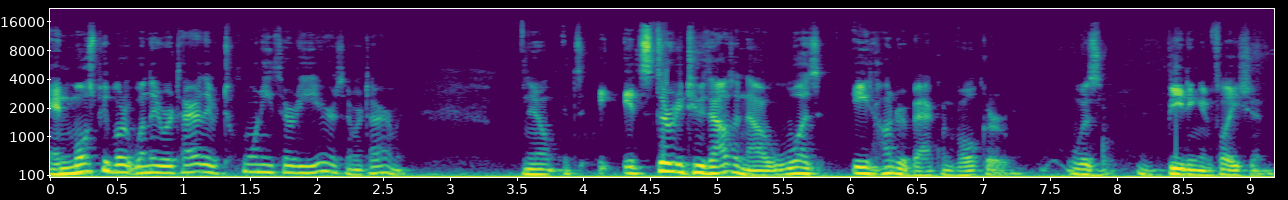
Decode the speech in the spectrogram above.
and most people, when they retire, they have 20, 30 years in retirement. You know, it's it's 32,000 now. It was 800 back when Volcker was beating inflation.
